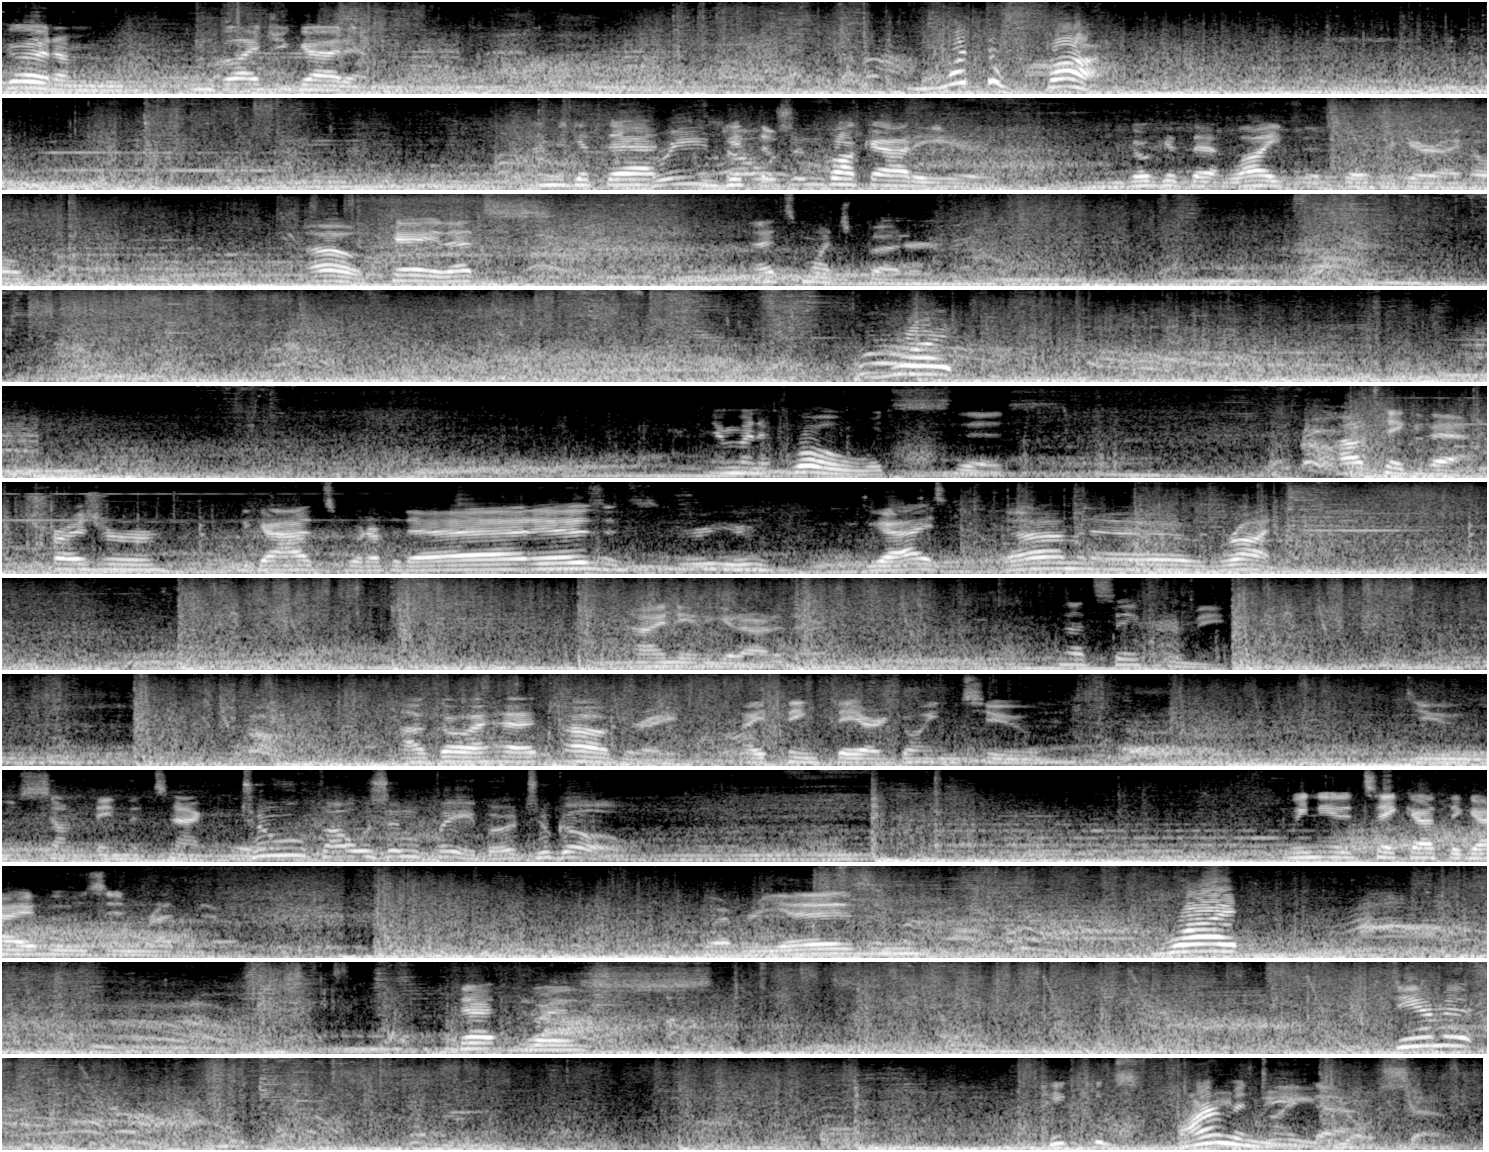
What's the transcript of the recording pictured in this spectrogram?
Good, I'm I'm glad you got him. What the fuck? Let me get that and get the fuck out of here. Go get that light that's over here, I hope. Okay, that's that's much better. What? I'm gonna. Whoa, what's this? I'll take that. Treasure the gods, whatever that is. It's for you. You guys, I'm gonna run. I need to get out of there. It's not safe for me. I'll go ahead. Oh, great. I think they are going to do something that's not cool. 2,000 favor to go. We need to take out the guy who's in red now. Whoever he is and... What? That was... Damn it! He keeps farming like that. Yourself.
